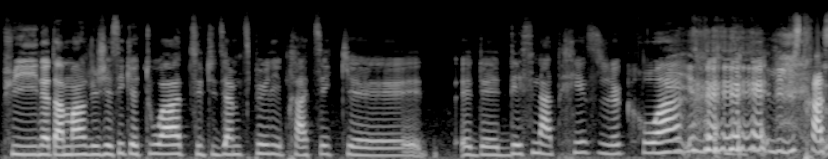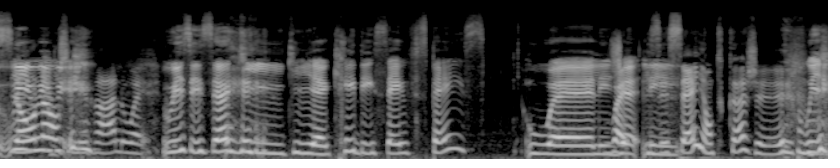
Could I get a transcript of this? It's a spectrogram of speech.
Puis notamment, je, sais que toi, tu étudies un petit peu les pratiques de dessinatrice, je crois. L'illustration, en général, ouais. Oui, c'est ça, qui, qui crée des safe spaces ou euh, les ouais, les... Ils essayent, en tout cas. Je... Oui.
